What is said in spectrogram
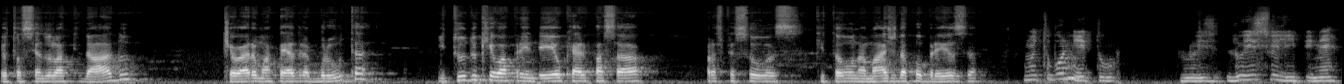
Eu estou sendo lapidado, que eu era uma pedra bruta e tudo que eu aprendi eu quero passar para as pessoas que estão na margem da pobreza. Muito bonito, Luiz, Luiz Felipe, né?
